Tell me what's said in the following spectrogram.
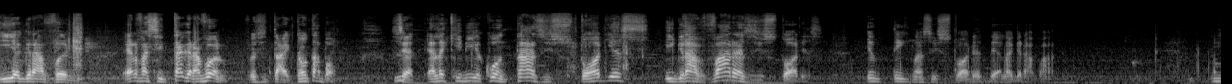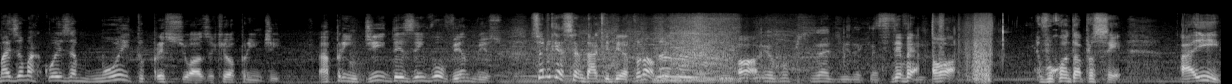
ia gravando. Ela falou assim, tá gravando? Eu falei assim, tá, então tá bom. Certo? Ela queria contar as histórias e gravar as histórias. Eu tenho as histórias dela gravadas. Mas é uma coisa muito preciosa que eu aprendi. Aprendi desenvolvendo isso. Você não quer sentar aqui dentro, não? Não, não, não. Ó, eu vou precisar de ir daqui a pouco. Ó, eu vou contar para você. Aí,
